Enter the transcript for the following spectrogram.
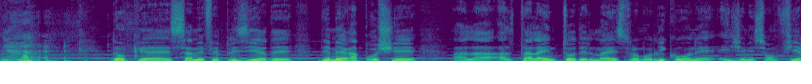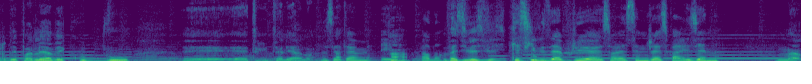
Donc, euh, ça me fait plaisir de, de me rapprocher à la- al talento del maestro Morricone et je me sens fier de parler avec vous et, être italien. de cet homme Ah. pardon. Vas-y, vas-y, vas-y. Qu'est-ce qui vous a plu euh, sur la scène jazz parisienne? Ma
